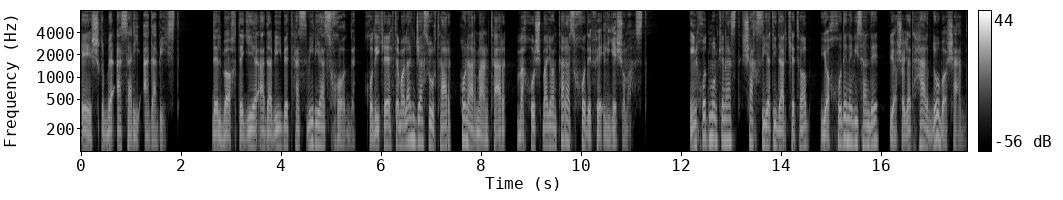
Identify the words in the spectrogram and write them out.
عشق به اثری ادبی است. دلباختگی ادبی به تصویری از خود، خودی که احتمالاً جسورتر، هنرمندتر و خوشبیانتر از خود فعلی شماست. این خود ممکن است شخصیتی در کتاب یا خود نویسنده یا شاید هر دو باشد.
